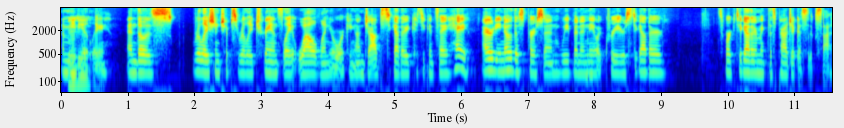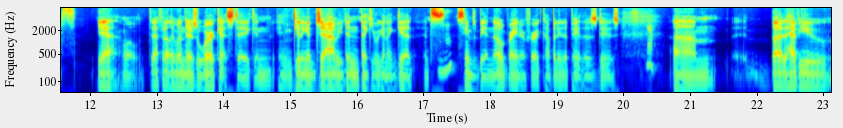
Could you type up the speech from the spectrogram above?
immediately. Mm-hmm. And those relationships really translate well when you're working on jobs together because you can say, hey, I already know this person. We've been in NAWIC for years together. Let's work together and make this project a success. Yeah, well, definitely when there's work at stake and, and getting a job you didn't think you were going to get, it seems to be a no brainer for a company to pay those dues. Yeah. Um, but have you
